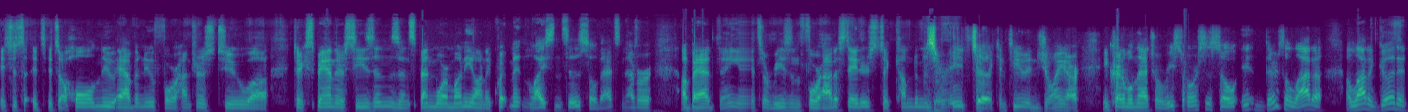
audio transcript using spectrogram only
It's just it's it's a whole new avenue for hunters to uh, to expand their seasons and spend more money on equipment and licenses. So that's never a bad thing. It's a reason for out-of-staters to come to Missouri to continue enjoying our incredible natural resources. So it, there's a lot of a lot of good and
